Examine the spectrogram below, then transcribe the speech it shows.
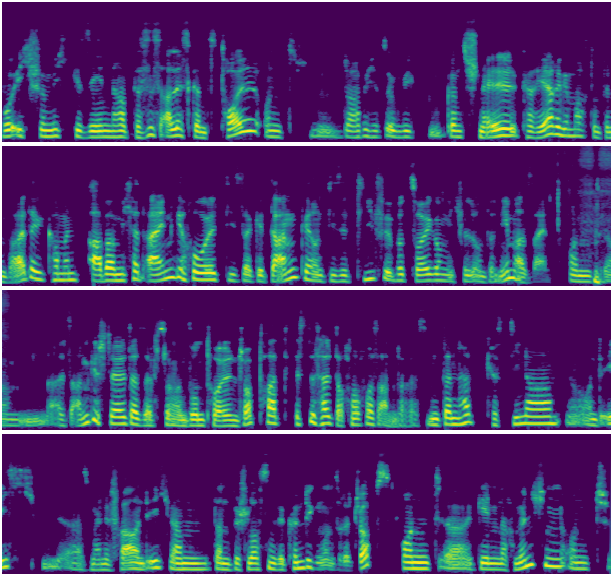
wo ich für mich gesehen habe, das ist alles ganz toll und äh, da habe habe ich jetzt irgendwie ganz schnell Karriere gemacht und bin weitergekommen. Aber mich hat eingeholt dieser Gedanke und diese tiefe Überzeugung, ich will Unternehmer sein. Und ähm, als Angestellter, selbst wenn man so einen tollen Job hat, ist es halt doch noch was anderes. Und dann hat Christina und ich, also meine Frau und ich, wir haben dann beschlossen, wir kündigen unsere Jobs und äh, gehen nach München und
